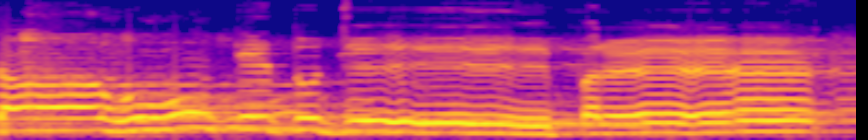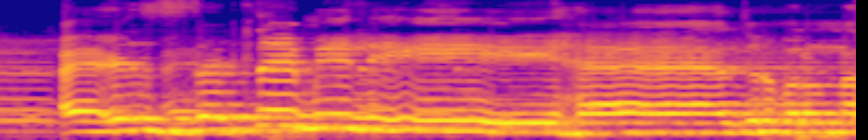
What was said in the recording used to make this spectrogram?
फिदा हूँ कि तुझे पर इज्जत मिली है জোরে বলুন না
